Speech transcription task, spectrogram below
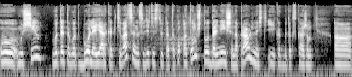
у мужчин вот эта вот более яркая активация, она свидетельствует о, таком, о том, что дальнейшая направленность и, как бы так скажем, э,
